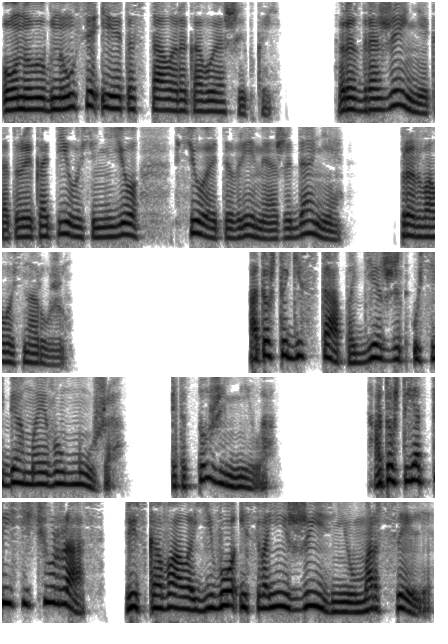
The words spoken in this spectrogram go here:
Он улыбнулся, и это стало роковой ошибкой. Раздражение, которое копилось у нее все это время ожидания, прорвалось наружу. А то, что гестапо держит у себя моего мужа, это тоже мило. А то, что я тысячу раз рисковала его и своей жизнью в Марселе,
